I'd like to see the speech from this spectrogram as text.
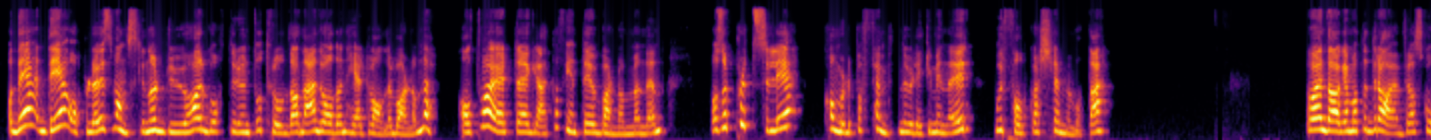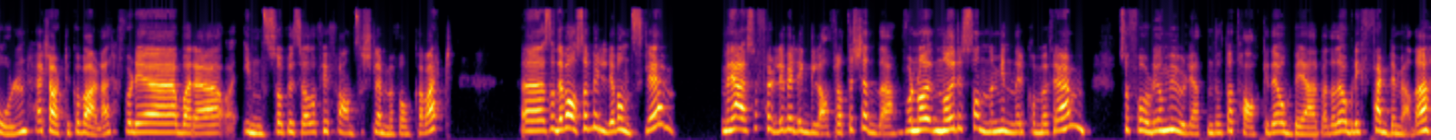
Og det, det, oppleves vanskelig når du har gått rundt og trodd at nei, du hadde en helt vanlig barndom. Det. Alt var helt uh, greit og fint i barndommen din. Og så plutselig kommer du på 15 ulike minner hvor folk var slemme mot deg. Det var en dag jeg måtte dra hjem fra skolen. Jeg klarte ikke å være der. Fordi jeg bare innså plutselig at fy faen, så slemme folk har vært. Uh, så det var også veldig vanskelig. Men jeg er selvfølgelig veldig glad for at det skjedde. For når, når sånne minner kommer frem, så får du jo muligheten til å ta tak i det og bearbeide det og bli ferdig med det.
